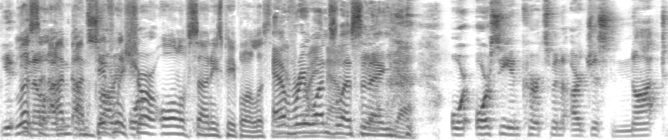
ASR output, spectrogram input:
you, you Listen, know, I'm, I'm, sorry. definitely Or- sure all of Sony's people are listening. right Everyone's now. listening. Yeah. or Orci and Kurtzman are just not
